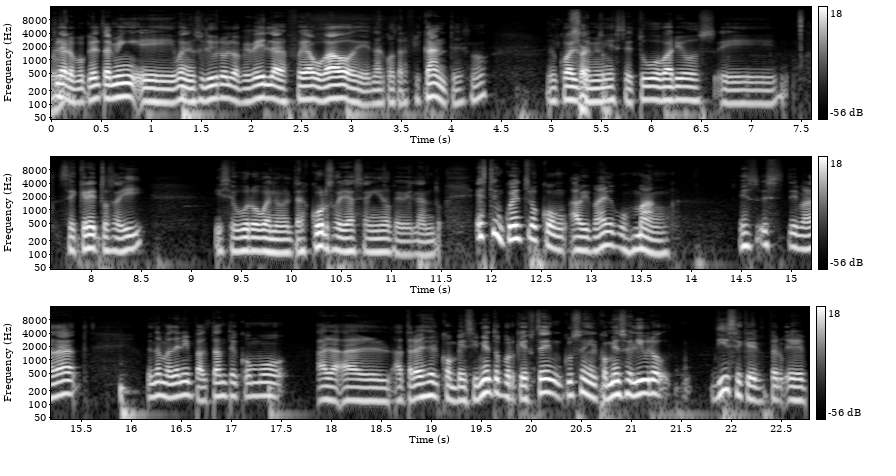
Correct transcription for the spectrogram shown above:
¿no? Claro, porque él también, eh, bueno, en su libro lo revela, fue abogado de narcotraficantes, ¿no? El cual Exacto. también este, tuvo varios eh, secretos ahí y seguro, bueno, en el transcurso ya se han ido revelando. Este encuentro con Abimael Guzmán es, es de verdad de una manera impactante como a, través del convencimiento, porque usted incluso en el comienzo del libro dice que eh,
